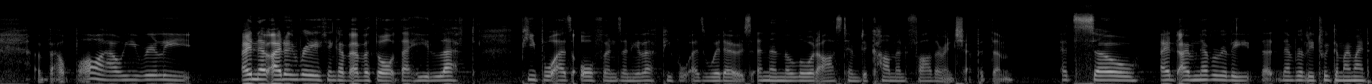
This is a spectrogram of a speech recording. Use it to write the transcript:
about Paul, how he really I know I don't really think I've ever thought that he left people as orphans and he left people as widows and then the Lord asked him to come and father and shepherd them. It's so I I've never really that never really tweaked in my mind.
